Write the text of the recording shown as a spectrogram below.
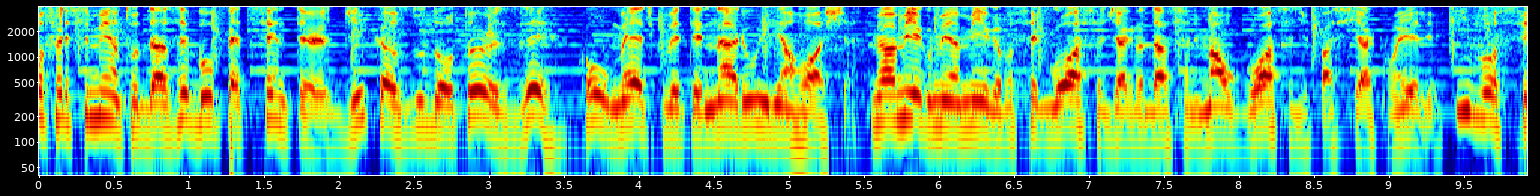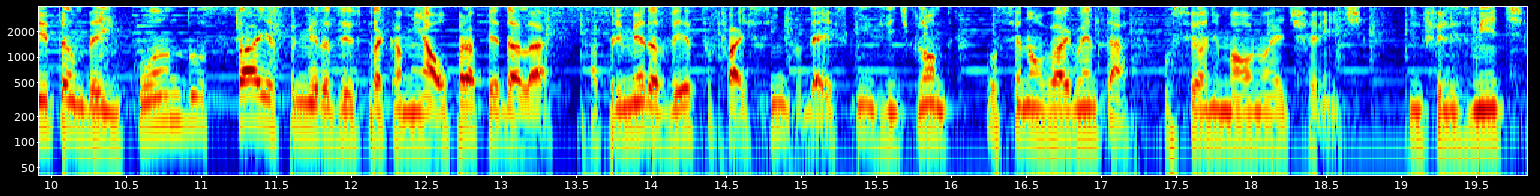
oferecimento da Zebu Pet Center, dicas do Dr. Z com o médico veterinário William Rocha. Meu amigo, minha amiga, você gosta de agradar seu animal, gosta de passear com ele? E você também, quando sai as primeiras vezes para caminhar ou para pedalar, a primeira vez tu faz 5, 10, 15, 20 quilômetros, você não vai aguentar. O seu animal não é diferente. Infelizmente,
